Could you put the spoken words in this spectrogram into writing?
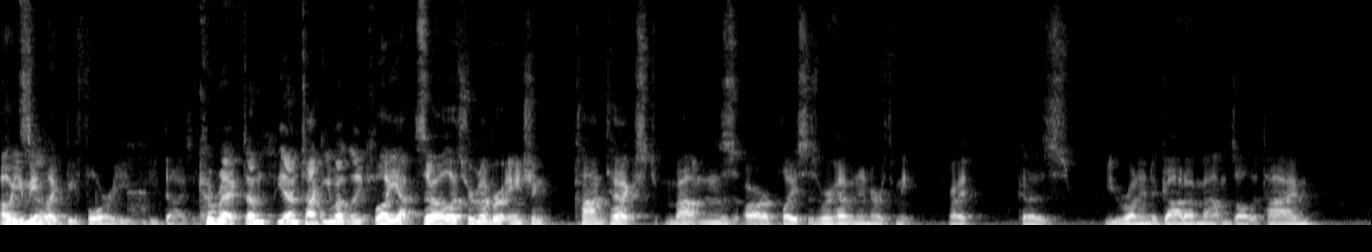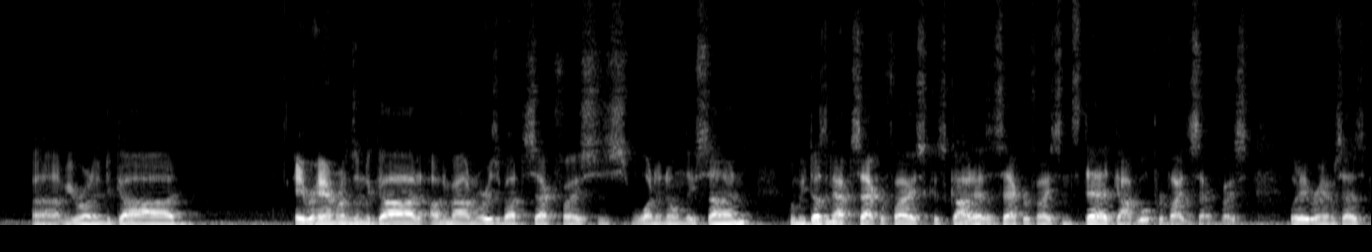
oh, you mean So- like before he he dies? and all. Correct. I'm yeah. I'm talking about like Well, yeah. So let's remember ancient context, mountains are places where heaven and earth meet, right? Because you run into God on mountains all the time. Um, you run into God. Abraham runs into God on the mountain where he's about to sacrifice his one and only son, whom he doesn't have to sacrifice because God has a sacrifice instead. God will provide the sacrifice, what Abraham says.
